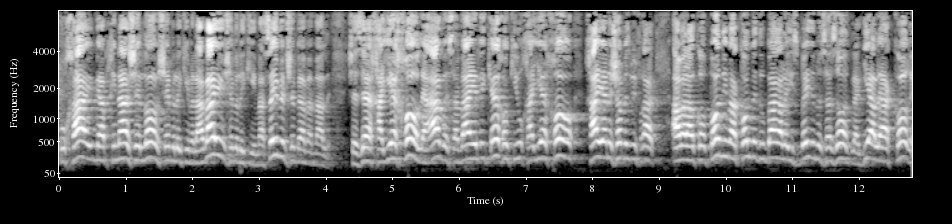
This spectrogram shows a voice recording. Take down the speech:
הוא חי מהבחינה שלו שם אליקים, אלא הוואי שבליקים, הסבב שבממלא. שזה חיי חו, לאבוס הוואי אליקחו, כי הוא חיי חו, חי הנשומת בפרט. אבל על קופונים הכל מדובר על ההסבדינוס הזאת, להגיע להקורא,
